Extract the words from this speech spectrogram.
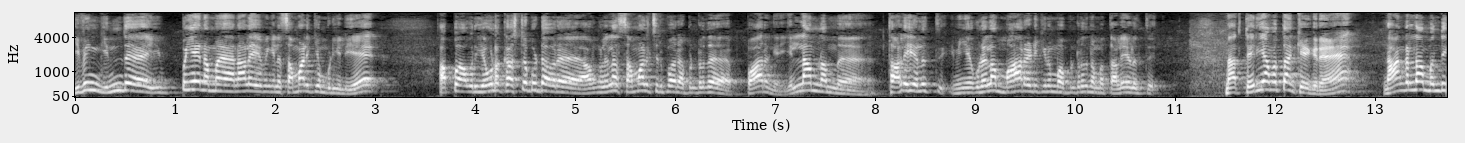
இவங்க இந்த இப்பயே நம்மளால இவங்களை சமாளிக்க முடியலையே. அப்போ அவர் எவ்வளோ கஷ்டப்பட்டு அவரை அவங்களெல்லாம் சமாளிச்சிருப்பார் அப்படின்றத பாருங்கள் எல்லாம் நம்ம தலையெழுத்து. இவங்க கூட எல்லாம் மாரடிக்கணும் அப்படின்றது நம்ம தலையெழுத்து. நான் தெரியாமல் தான் கேட்குறேன் நாங்கள்லாம் வந்து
